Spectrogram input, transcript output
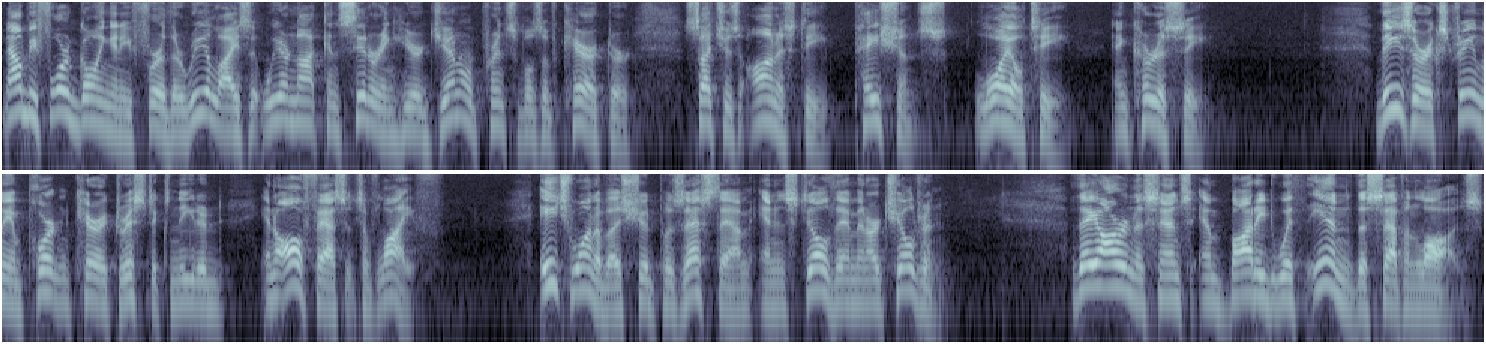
Now, before going any further, realize that we are not considering here general principles of character such as honesty, patience, loyalty, and courtesy. These are extremely important characteristics needed in all facets of life. Each one of us should possess them and instill them in our children. They are, in a sense, embodied within the seven laws.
